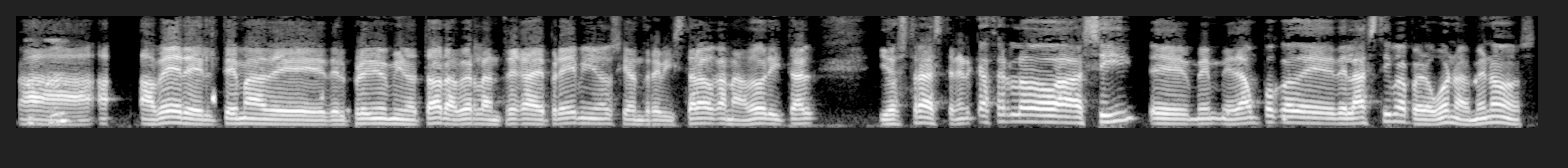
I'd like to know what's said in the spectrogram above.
a, a- a ver el tema de- del premio Minotauro, a ver la entrega de premios y a entrevistar al ganador y tal. Y ostras, tener que hacerlo así eh, me, me da un poco de, de lástima, pero bueno, al menos,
